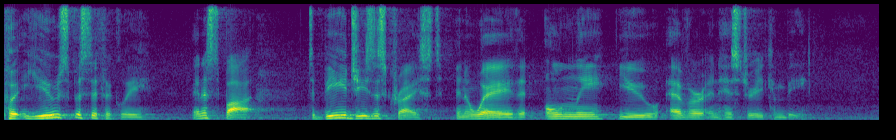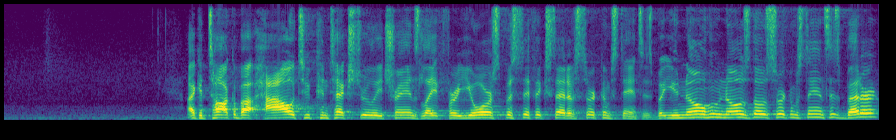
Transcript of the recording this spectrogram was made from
put you specifically in a spot to be Jesus Christ in a way that only you ever in history can be. I could talk about how to contextually translate for your specific set of circumstances, but you know who knows those circumstances better?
